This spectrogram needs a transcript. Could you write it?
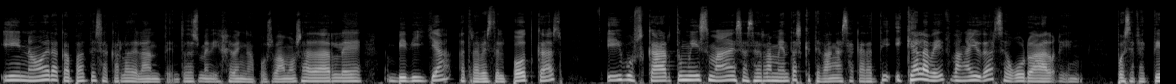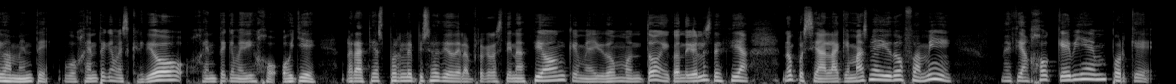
y no era capaz de sacarlo adelante. Entonces me dije, venga, pues vamos a darle vidilla a través del podcast y buscar tú misma esas herramientas que te van a sacar a ti y que a la vez van a ayudar seguro a alguien. Pues efectivamente, hubo gente que me escribió, gente que me dijo, oye, gracias por el episodio de la procrastinación, que me ayudó un montón. Y cuando yo les decía, no, pues si a la que más me ayudó fue a mí, me decían, jo, qué bien, porque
